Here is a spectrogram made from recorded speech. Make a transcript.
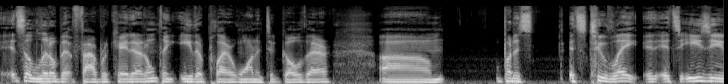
it's a little bit fabricated. I don't think either player wanted to go there, um, but it's it's too late. It, it's easy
